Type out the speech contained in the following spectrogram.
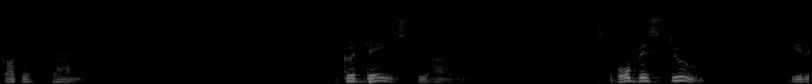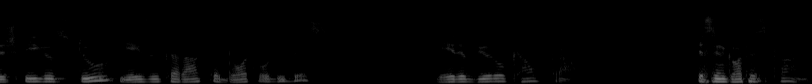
Gottes Plan. Good Days zu haben. Wo bist du? Widerspiegelst du Jesu Charakter dort, wo du bist? Jede Bürokauffrau ist in Gottes Plan.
